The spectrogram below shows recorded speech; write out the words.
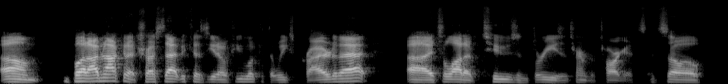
um, but I'm not going to trust that because you know if you look at the weeks prior to that, uh, it's a lot of twos and threes in terms of targets, and so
